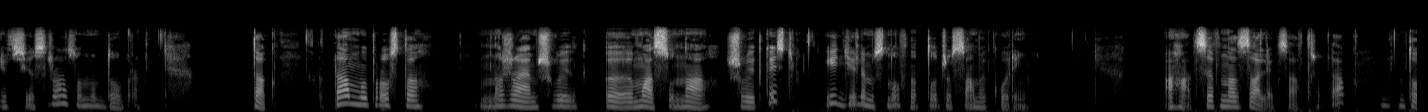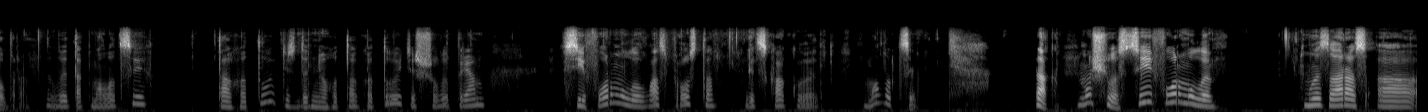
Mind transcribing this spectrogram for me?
не всі зразу, ну добре. Так, там ми просто множаємо швид... э, масу на швидкість і ділимо знов на той же самий корінь. Ага, це в нас залік завтра, так? Добре, ви так молодці, так готуєтесь до нього, так готуєтесь, що ви прям всі формули у вас просто відскакують. Молодці. Так, ну що, з цієї формули ми зараз а,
